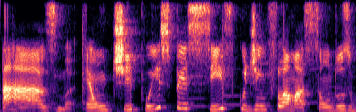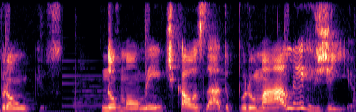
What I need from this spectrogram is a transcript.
A asma é um tipo específico de inflamação dos brônquios, normalmente causado por uma alergia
